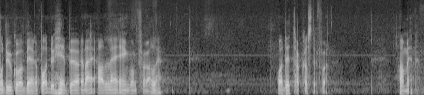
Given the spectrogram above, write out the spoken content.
må du gå og bære på. Du har båret dem alle en gang for alle. Og det takkes det for. Amen.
